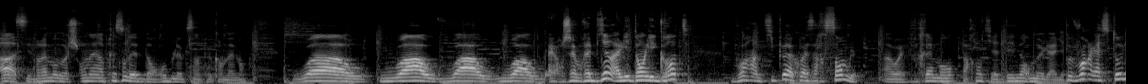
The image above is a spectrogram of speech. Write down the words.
Ah, c'est vraiment moche. On a l'impression d'être dans Roblox un peu quand même. hein. Waouh, waouh, waouh, waouh. Alors j'aimerais bien aller dans les grottes, voir un petit peu à quoi ça ressemble. Ah ouais, vraiment. Par contre, il y a d'énormes lags. On peut voir la stone?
